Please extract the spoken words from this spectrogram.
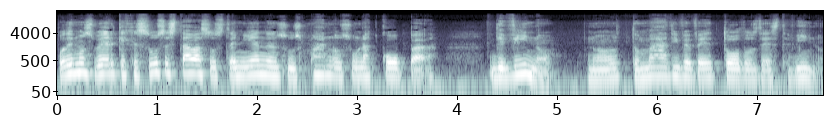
podemos ver que Jesús estaba sosteniendo en sus manos una copa de vino, ¿no? Tomad y bebed todos de este vino.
